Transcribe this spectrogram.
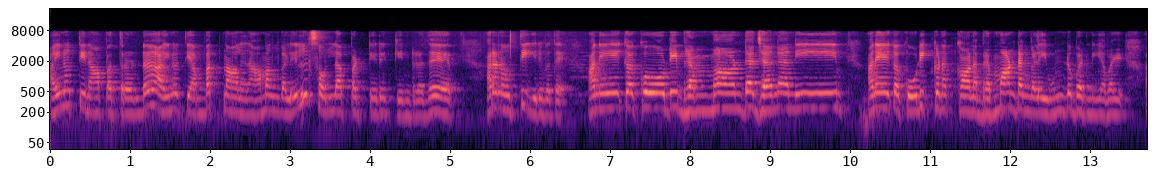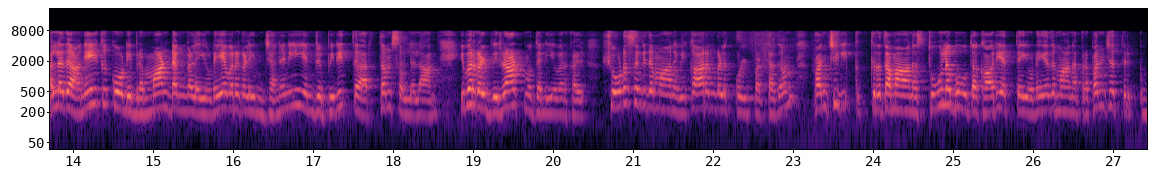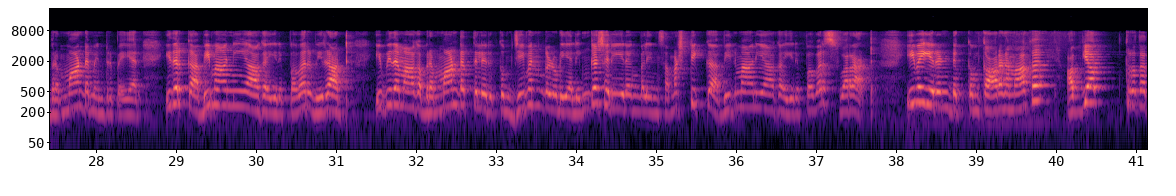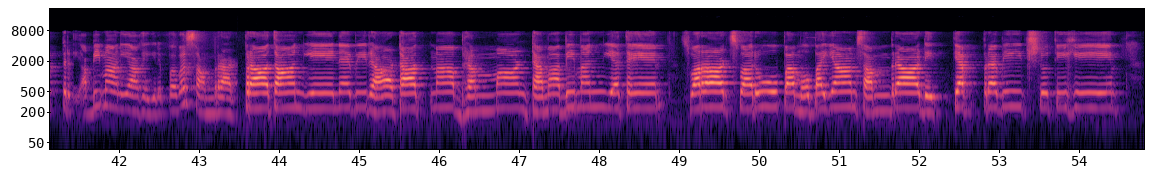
ஐநூத்தி நாற்பத்தி ரெண்டு ஐநூற்றி ஐம்பத்தி நாலு நாமங்களில் சொல்லப்பட்டிருக்கின்றது. அறுநூத்தி இருபது. அநேக கோடி பிரம்மாண்ட ஜனனி அநேக கோடிக்கணக்கான பிரம்மாண்டங்களை உண்டு பண்ணியவள் அல்லது அநேக கோடி பிரம்மாண்டங்களை உடையவர்களின் ஜனனி என்று பிரித்து அர்த்தம் சொல்லலாம். இவர்கள் விராட் முதலியவர்கள். ஷோடச விதமான விகாரங்களுக்குள்பட்டதும் பஞ்சகிருதமான ஸ்தூலபூத காரியத்தை உடையதுமான பிரபஞ்சத்திற்கு பிரம்மாண்டம் என்று பெயர். இதற்கு அபிமானியாக இருப்பவர் விராட். இவ்விதமாக பிரம்மாண்டத்தில் இருக்கும் ஜீவன்களுடைய லிங்க சரீரங்களின் சமஷ்டிக்கு அபிமானியாக இருப்பவர் ஸ்வராட். இவை இரண்டுக்கும் காரணமாக அவ்யா கிருதத்திற்கு அபிமானியாக இருப்பவர் சம்ராட். பிராதான்யேன விராட்டாத்மா பிரம்மாண்டம் அபிமன்யதே ஸ்வராட் ஸ்வரூபமுபயாம் சம்ராடித்ய பிரபீஸ்ருதிஹி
